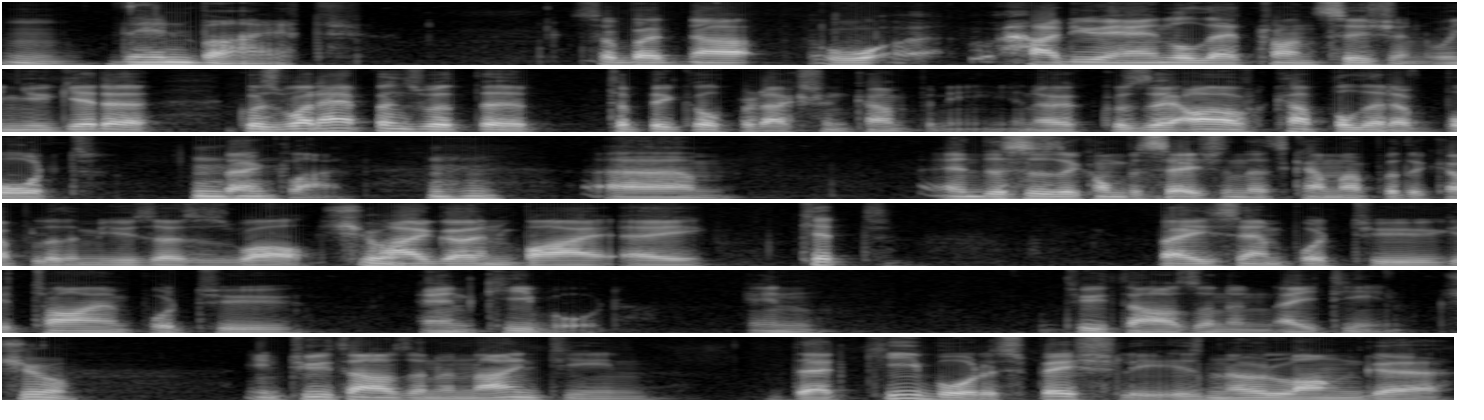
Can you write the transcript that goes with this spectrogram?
hmm. then buy it. So, but now, how do you handle that transition when you get a? Because what happens with the typical production company, you know, because there are a couple that have bought mm-hmm. backline, mm-hmm. um, and this is a conversation that's come up with a couple of the musos as well. Sure. I go and buy a kit, bass import two, guitar import two, and keyboard in 2018. Sure. In 2019, that keyboard especially is no longer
